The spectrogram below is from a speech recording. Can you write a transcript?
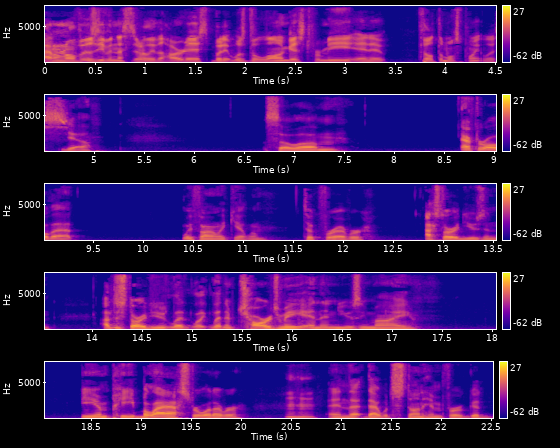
I don't know if it was even necessarily the hardest, but it was the longest for me, and it felt the most pointless. Yeah. So, um, after all that, we finally kill him. Took forever. I started using, I just started u- let, like letting him charge me and then using my EMP blast or whatever, hmm and that that would stun him for a good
